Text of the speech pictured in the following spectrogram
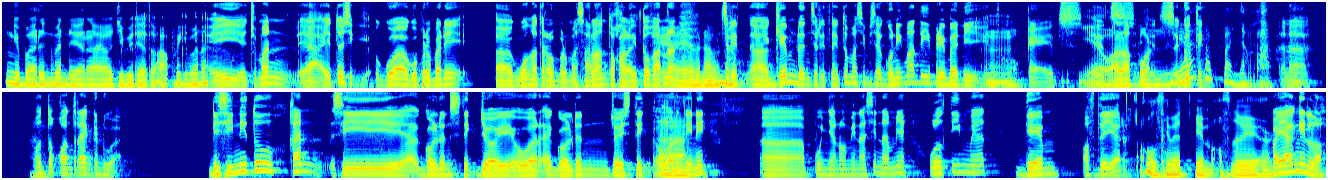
ngibarin bendera LGBT atau apa gimana? iya cuman ya itu sih gue gue pribadi uh, gue nggak terlalu bermasalah untuk hal itu karena Iya, iya, benar-benar. cerit- uh, game dan cerita itu masih bisa gue nikmati pribadi gitu Hmm. oke it's, Ya it's- walaupun it's a ya, good thing banyak lah. Nah, untuk kontra yang kedua. Di sini tuh kan si Golden Stick Joy Award eh, Golden Joystick Award Ah. ini eh, punya nominasi namanya Ultimate Game of the Year. Ultimate Game of the Year. Bayangin loh.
